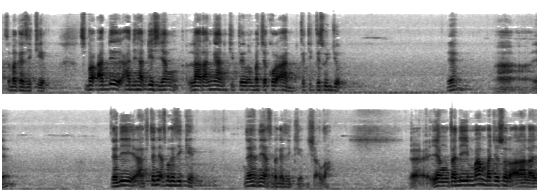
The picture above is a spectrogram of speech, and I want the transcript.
sebagai zikir. Sebab ada hadis-hadis yang larangan kita membaca Quran ketika sujud. Ya. Ha, ya. Jadi ha, kita niat sebagai zikir ya, niat sebagai zikir insyaAllah. Ya, yang tadi imam baca surah al-ala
